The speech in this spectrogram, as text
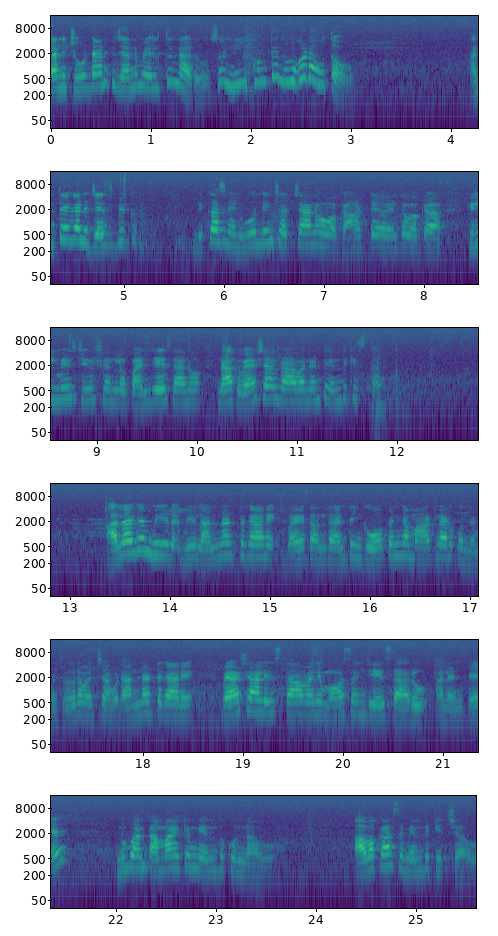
తను చూడడానికి జనం వెళ్తున్నారు. సో నీకుంటే నువ్వు కూడా అవుతావు. అంతేగాని జస్ట్ బికా బికాస్ నేను ఊరి నుంచి వచ్చాను ఒక ఆర్ట్ అంటే ఒక ఫిల్మ్ ఇన్స్టిట్యూషన్లో పనిచేశాను నాకు వేషాలు రావాలంటే ఎందుకు ఇస్తారు? అలాగే మీరు వీళ్ళు అన్నట్టుగానే బయట అందరూ అంటే ఇంక ఓపెన్గా మాట్లాడుకుందాం ఇంత దూరం వచ్చాము కూడా. అన్నట్టుగానే వేషాలు ఇస్తామని మోసం చేశారు అని అంటే నువ్వు అంత అమాయకంగా ఎందుకున్నావు? అవకాశం ఎందుకు ఇచ్చావు?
